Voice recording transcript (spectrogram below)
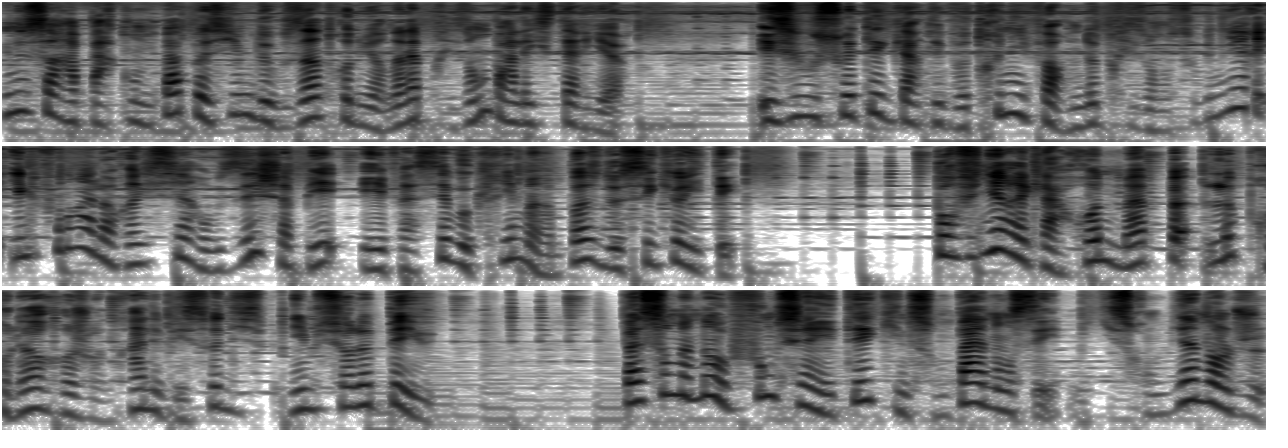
Il ne sera par contre pas possible de vous introduire dans la prison par l'extérieur. Et si vous souhaitez garder votre uniforme de prison en souvenir, il faudra alors réussir à vous échapper et effacer vos crimes à un poste de sécurité. Pour finir avec la roadmap, le prowler rejoindra les vaisseaux disponibles sur le PU. Passons maintenant aux fonctionnalités qui ne sont pas annoncées, mais qui seront bien dans le jeu.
